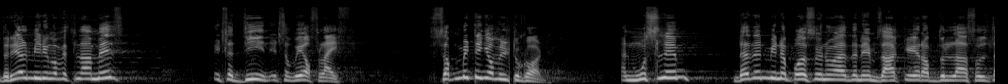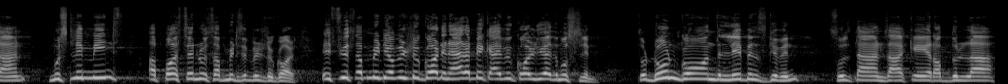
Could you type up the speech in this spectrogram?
The real meaning of Islam is it's a deen, it's a way of life. Submitting your will to God. And Muslim doesn't mean a person who has the name Zakir, Abdullah, Sultan. Muslim means a person who submits his will to God. If you submit your will to God in Arabic, I will call you as a Muslim. So don't go on the labels given Sultan, Zakir, Abdullah.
